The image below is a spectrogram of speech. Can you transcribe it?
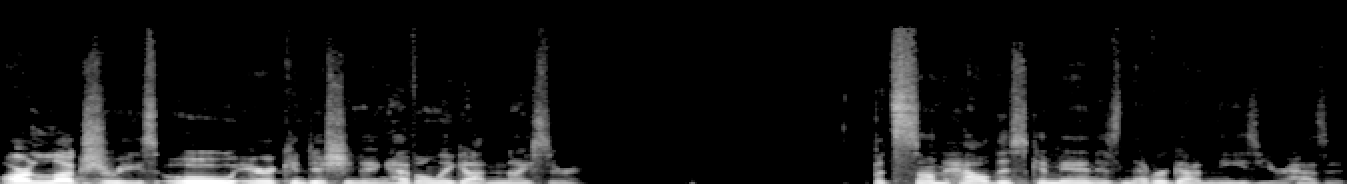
Our luxuries, oh, air conditioning, have only gotten nicer. But somehow this command has never gotten easier, has it?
